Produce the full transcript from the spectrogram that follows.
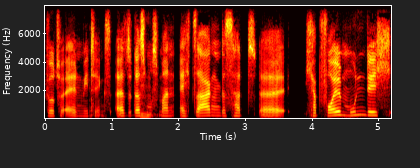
virtuellen Meetings. Also das mhm. muss man echt sagen. Das hat äh, ich habe vollmundig,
